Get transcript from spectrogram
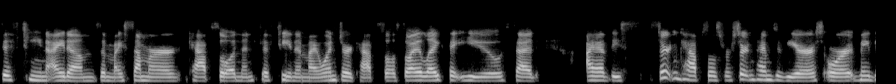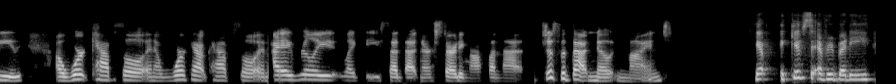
15 items in my summer capsule and then 15 in my winter capsule. So I like that you said I have these certain capsules for certain times of years, or maybe a work capsule and a workout capsule. And I really like that you said that and are starting off on that, just with that note in mind. Yep. It gives everybody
